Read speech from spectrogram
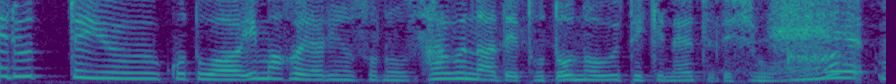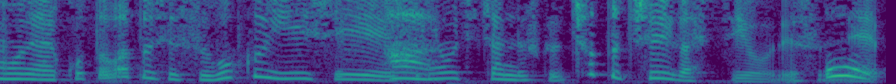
えるっていうことは今流行りのそのサウナで整う的なやつでしょうか、ね、もうね言葉としてすごくいいし、はい腑に落ちちゃうんですけどちょっと注意が必要ですね。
